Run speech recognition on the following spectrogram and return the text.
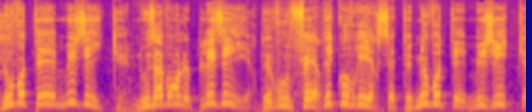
Nouveauté musique. Nous avons le plaisir de vous faire découvrir cette nouveauté musique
